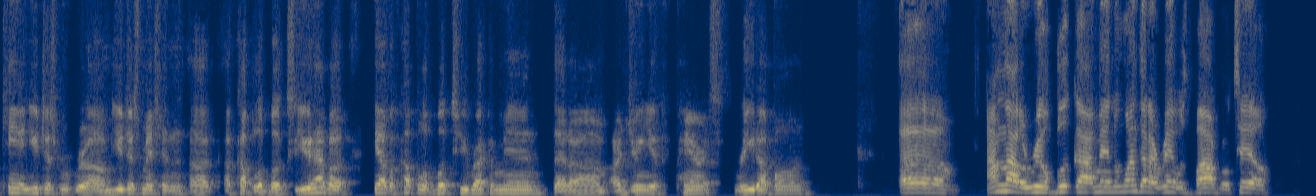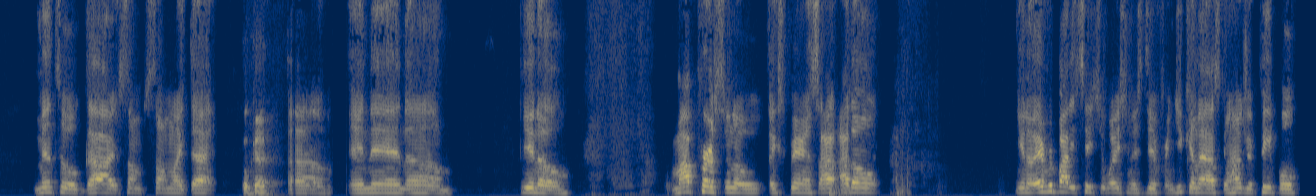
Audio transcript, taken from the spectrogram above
Ken, you just um, you just mentioned uh, a couple of books. You have a you have a couple of books you recommend that um, our junior parents read up on. Um, I'm not a real book guy, man. The one that I read was Bob Rotella, Mental Guide, some something like that. Okay. Um, and then um, you know, my personal experience, I, I don't, you know, everybody's situation is different. You can ask 100 people,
